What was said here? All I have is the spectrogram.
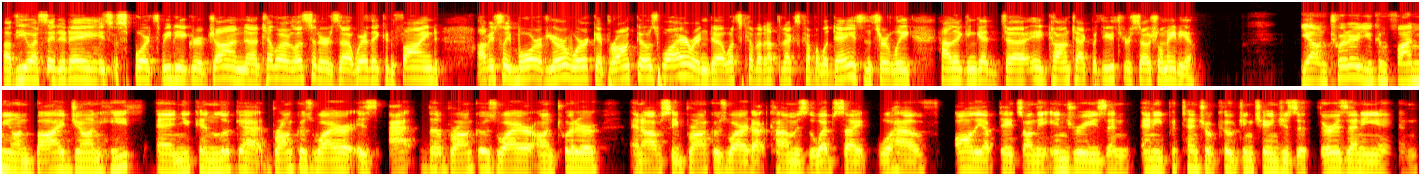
of USA Today's sports media group. Jon, uh, tell our listeners uh, where they can find, obviously, more of your work at Broncos Wire and uh, what's coming up the next couple of days, and certainly how they can get uh, in contact with you through social media. Yeah, on Twitter, you can find me on by Jon Heath, and you can look at Broncos Wire is at the Broncos Wire on Twitter, and obviously BroncosWire.com is the website. We'll have all the updates on the injuries and any potential coaching changes if there is any, and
